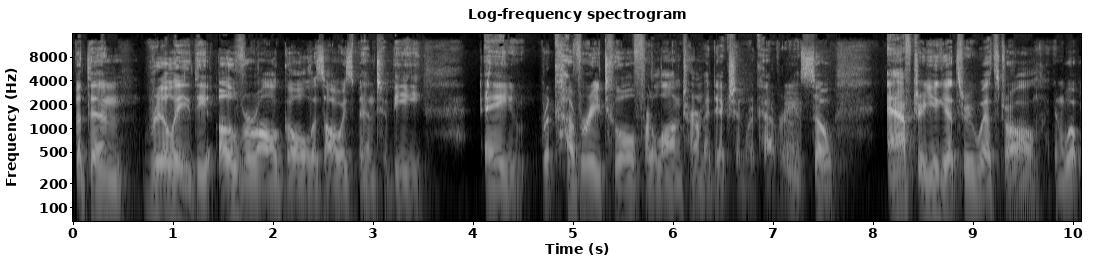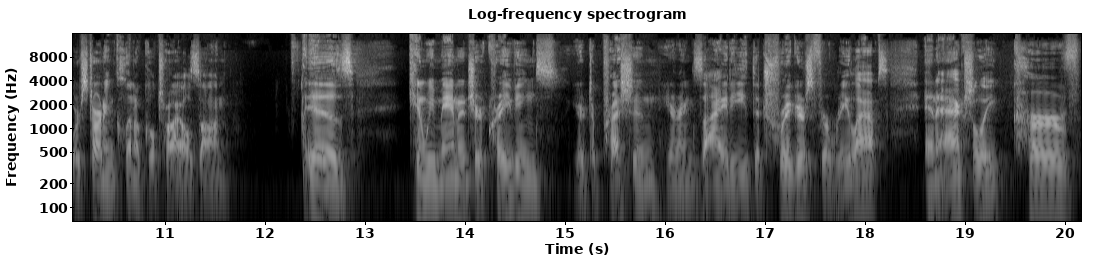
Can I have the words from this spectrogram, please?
But then, really, the overall goal has always been to be a recovery tool for long-term addiction recovery. Mm. So, after you get through withdrawal, and what we're starting clinical trials on is can we manage your cravings, your depression, your anxiety, the triggers for relapse, and actually curve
